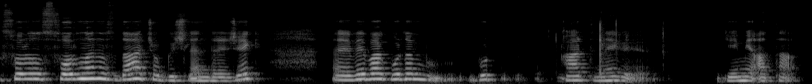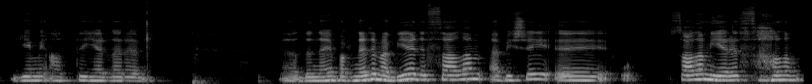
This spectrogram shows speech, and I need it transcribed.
Bu sorun, sorunlarınızı daha çok güçlendirecek. E, ve bak buradan bu, kart ne gemi ata gemi attığı yerlere adı ne bak ne demek bir yerde sağlam e, bir şey e, sağlam yere sağlam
